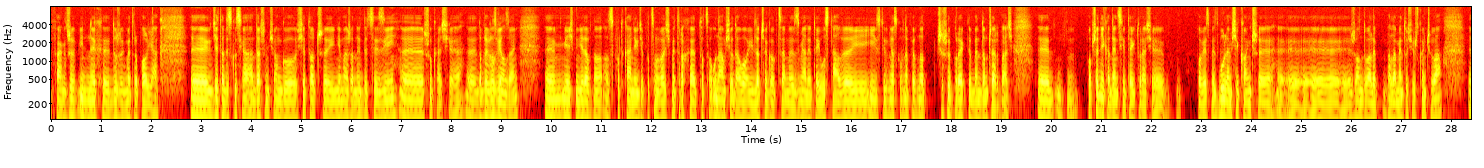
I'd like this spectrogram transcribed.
fakt, że w innych y, dużych metropoliach, y, gdzie ta dyskusja w dalszym ciągu się toczy i nie ma żadnych decyzji, y, szuka się dobrych rozwiązań. Y, Mieliśmy niedawno spotkanie, gdzie podsumowaliśmy trochę to, co nam się udało i dlaczego chcemy zmiany tej ustawy i, i z tych wniosków na pewno przyszłe projekty będą czerpać. Y, W poprzedniej kadencji, tej, która się powiedzmy z bólem się kończy yy, rządu, ale parlamentu się już skończyła. Yy,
